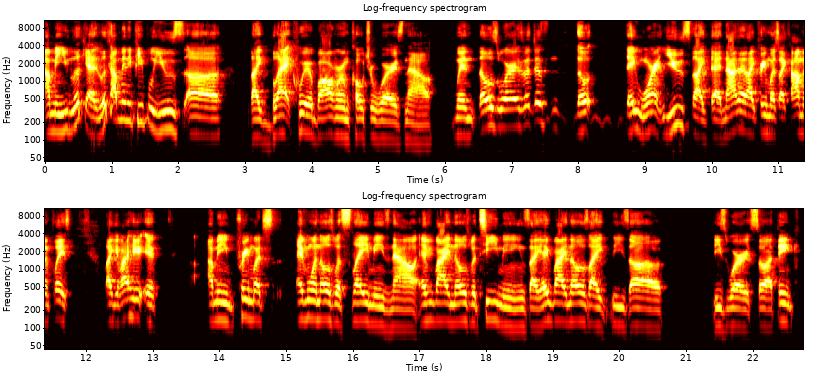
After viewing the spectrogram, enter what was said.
I mean you look at it look how many people use uh like black queer ballroom culture words now when those words were just though they weren't used like that. Now they're like pretty much like commonplace. Like if I hear if I mean pretty much everyone knows what slay means now. Everybody knows what tea means. Like everybody knows like these uh these words. So I think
